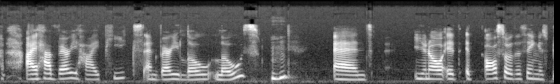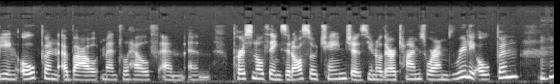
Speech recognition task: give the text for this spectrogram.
I have very high peaks and very low lows. Mm-hmm. And you know it it also the thing is being open about mental health and and personal things it also changes you know there are times where i'm really open mm-hmm.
